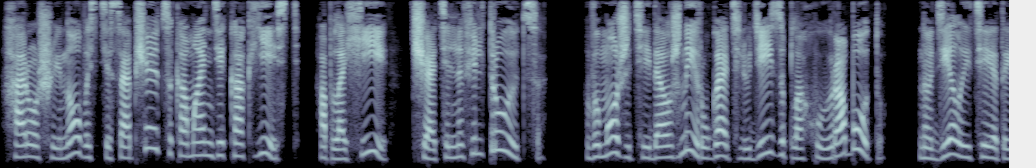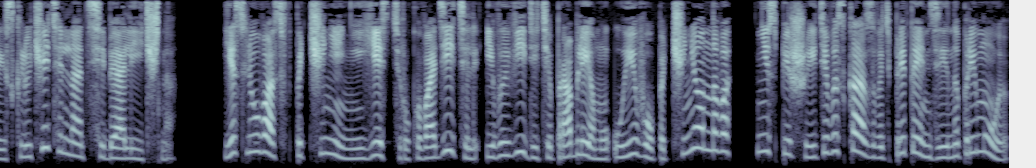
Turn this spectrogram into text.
Хорошие новости сообщаются команде как есть, а плохие тщательно фильтруются. Вы можете и должны ругать людей за плохую работу, но делайте это исключительно от себя лично. Если у вас в подчинении есть руководитель, и вы видите проблему у его подчиненного, не спешите высказывать претензии напрямую.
